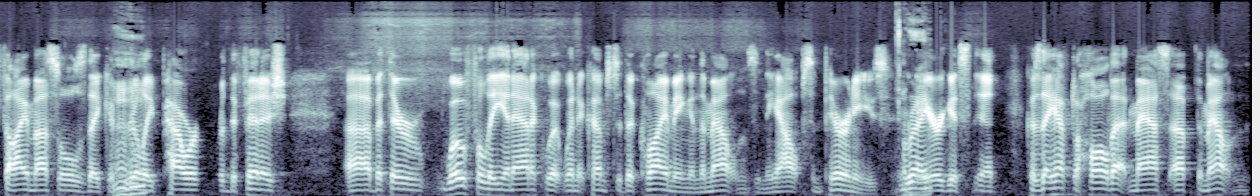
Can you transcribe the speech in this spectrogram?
thigh muscles. They can mm-hmm. really power for the finish. Uh, but they're woefully inadequate when it comes to the climbing in the mountains and the Alps and Pyrenees. And right. The air gets thin because they have to haul that mass up the mountain.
